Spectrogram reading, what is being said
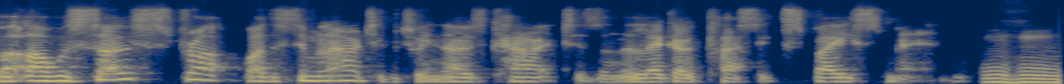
but I was so struck by the similarity between those characters and the Lego classic spacemen. hmm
